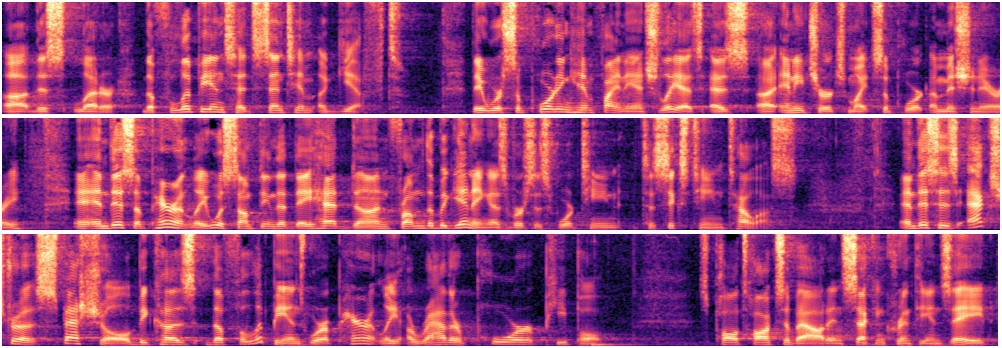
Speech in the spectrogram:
uh, this letter. The Philippians had sent him a gift. They were supporting him financially, as, as uh, any church might support a missionary. And, and this apparently was something that they had done from the beginning, as verses 14 to 16 tell us. And this is extra special because the Philippians were apparently a rather poor people. As Paul talks about in 2 Corinthians 8,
